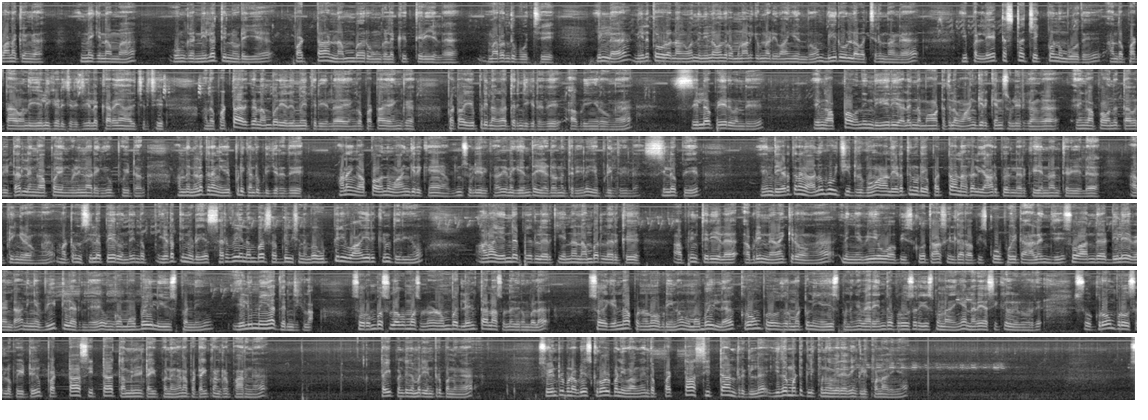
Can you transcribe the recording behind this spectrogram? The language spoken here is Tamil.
வணக்கங்க. இன்றைக்கி நம்ம உங்கள் நிலத்தினுடைய பட்டா நம்பர் உங்களுக்கு தெரியலை மறந்து போச்சு. இல்லை நிலத்தோட நாங்கள் வந்து நிலம் வந்து ரொம்ப நாளைக்கு முன்னாடி வாங்கியிருந்தோம் பீரோவில் வச்சுருந்தாங்க. இப்போ லேட்டஸ்ட்டாக செக் பண்ணும்போது அந்த பட்டா வந்து எலி கடிச்சிருச்சு இல்லை கரையான் அரிச்சிருச்சு. அந்த பட்டா இருக்க நம்பர் எதுவுமே தெரியல எங்கள் பட்டா எங்கள் பட்டா எப்படி நாங்கள் தெரிஞ்சுக்கிறது அப்படிங்கிறவங்க சில பேர் வந்து எங்கள் அப்பா வந்து இந்த ஏரியாவில் இந்த மாவட்டத்தில் வாங்கியிருக்கேன்னு சொல்லியிருக்காங்க. எங்கள் அப்பா வந்து தவறிட்டார் இல்லை எங்கள் அப்பா எங்கள் வெளிநாடு எங்கேயோ போயிட்டார். அந்த நிலத்தை நாங்கள் எப்படி கண்டுபிடிக்கிறது? ஆனால் எங்கள் அப்பா வந்து வாங்கியிருக்கேன் அப்படின்னு சொல்லியிருக்காரு. எனக்கு எந்த இடம்னு தெரியல எப்படின்னு தெரியல. சில பேர் இந்த இடத்த நாங்கள் அனுபவிச்சிட்டு இருக்கோம். ஆனால் அந்த இடத்தினுடைய பட்டா நகல் யார் பேரில் இருக்குது என்னன்னு தெரியல அப்படிங்கிறவங்க. மற்றும் சில பேர் வந்து இந்த இடத்தினுடைய சர்வே நம்பர் சப்டிவிஷன் நம்பர் உட்பிரிவு ஆயிருக்குன்னு தெரியும். ஆனால் எந்த பேரில் இருக்குது என்ன நம்பரில் இருக்குது அப்படின்னு தெரியல அப்படின்னு நினைக்கிறவங்க நீங்கள் விஓ ஆஃபீஸ்க்கோ தாசில்தார் ஆஃபீஸ்க்கோ போயிட்டு அலைஞ்சு ஸோ அந்த டிலே வேண்டாம். நீங்கள் வீட்டில் இருந்து உங்கள் மொபைல் யூஸ் பண்ணி எளிமையாக தெரிஞ்சுக்கலாம். ஸோ ரொம்ப சுலபமாக சொல்லணும் ரொம்ப லென்த்தாக நான் சொல்ல விரும்பலை. ஸோ அதுக்கு என்ன பண்ணணும் அப்படின்னா உங்கள் மொபைலில் க்ரோம் ப்ரௌசர் மட்டும் நீங்கள் யூஸ் பண்ணுங்கள் வேறு எந்த ப்ரௌசரும் யூஸ் பண்ணாதீங்க நிறையா சிக்கல்கள் வருது. ஸோ க்ரோம் ப்ரௌசரில் போயிட்டு பட்டா சிட்டா தமிழ் டைப் பண்ணுங்கள் நான் இப்போ டைப் பண்ணுறேன் பாருங்கள் டைப் பண்ணிட்டு இந்த மாதிரி என்ட்ரு பண்ணுங்கள் ஸோ என்ட்ரு பண்ணி அப்படியே ஸ்க்ரோல் பண்ணி வாங்க. இந்த பட்டா சிட்டான் இருக்குல்ல இதை மட்டும் கிளிக் பண்ணுங்கள் வேறு எதையும் கிளிக் பண்ணாதீங்க.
